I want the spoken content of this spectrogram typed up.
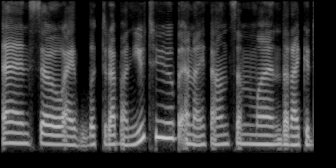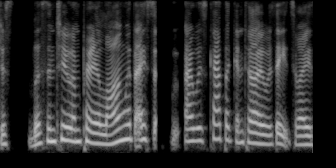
And so I looked it up on YouTube and I found someone that I could just listen to and pray along with. I, I was Catholic until I was eight. So I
